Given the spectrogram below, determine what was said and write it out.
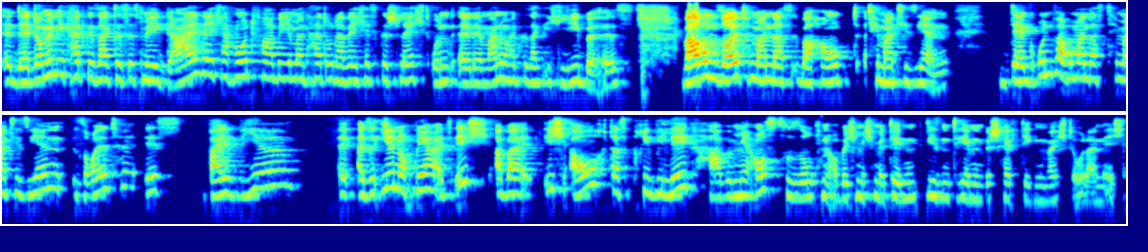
äh, der Dominik hat gesagt, es ist mir egal, welche Hautfarbe jemand hat oder welches Geschlecht. Und äh, der Manu hat gesagt, ich liebe es. Warum sollte man das überhaupt thematisieren? Der Grund, warum man das thematisieren sollte, ist, weil wir, äh, also ihr noch mehr als ich, aber ich auch das Privileg habe, mir auszusuchen, ob ich mich mit den, diesen Themen beschäftigen möchte oder nicht.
